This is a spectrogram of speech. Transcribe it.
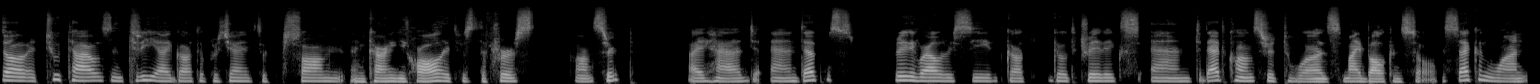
So in 2003, I got the opportunity to perform in Carnegie Hall. It was the first concert I had, and that was really well received, got good critics. And that concert was My Balkan Soul. The second one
